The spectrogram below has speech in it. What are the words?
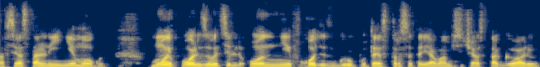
а все остальные не могут. Мой пользователь, он не входит в группу тестерс, это я вам сейчас так говорю.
